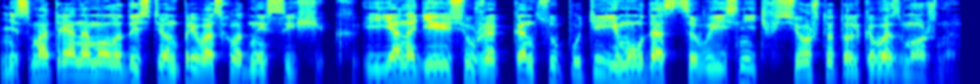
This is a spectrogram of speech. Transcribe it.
Несмотря на молодость, он превосходный сыщик, и я надеюсь, уже к концу пути ему удастся выяснить все, что только возможно.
